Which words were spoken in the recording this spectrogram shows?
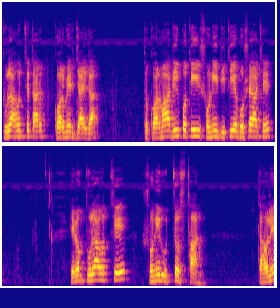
তুলা হচ্ছে তার কর্মের জায়গা। তো কর্মাধিপতি শনি দ্বিতীয় বসে আছে এবং তুলা হচ্ছে শনির উচ্চ স্থান। তাহলে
